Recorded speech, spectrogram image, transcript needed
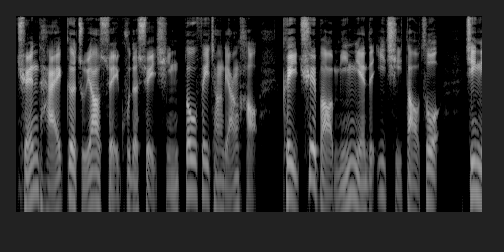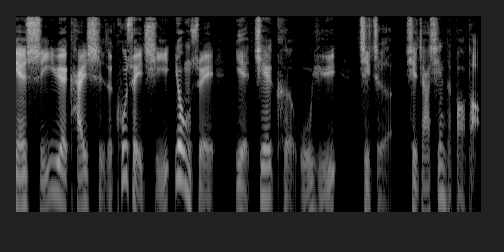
全台各主要水库的水情都非常良好，可以确保明年的一起到做。今年十一月开始的枯水期用水也皆可无虞。记者谢佳欣的报道。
